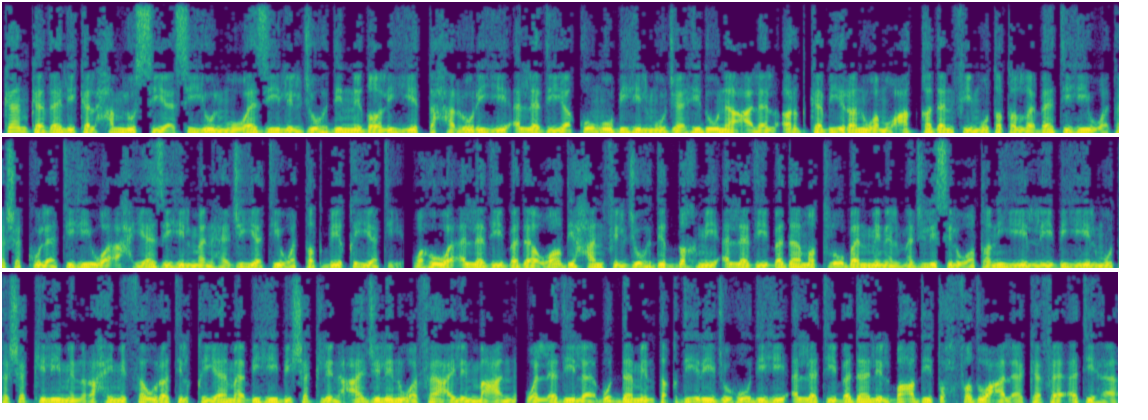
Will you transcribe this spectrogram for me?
كان كذلك الحمل السياسي الموازي للجهد النضالي التحرري الذي يقوم به المجاهدون على الأرض كبيرا ومعقدا في متطلباته وتشكلاته وأحيازه المنهجية والتطبيقية، وهو الذي بدا واضحا في الجهد الجهد الضخم الذي بدا مطلوبا من المجلس الوطني الليبي المتشكل من رحم الثورة القيام به بشكل عاجل وفاعل معا، والذي لا بد من تقدير جهوده التي بدا للبعض تحفظ على كفاءتها،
